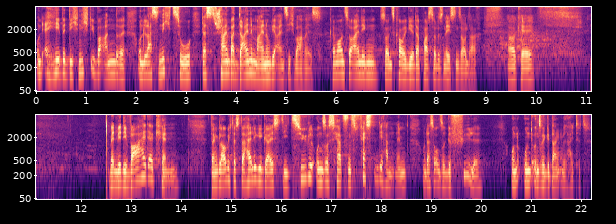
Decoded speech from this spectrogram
und erhebe dich nicht über andere und lass nicht zu, dass scheinbar deine Meinung die einzig wahre ist. Können wir uns so einigen? Sonst korrigiert der Pastor das nächsten Sonntag. Okay. Wenn wir die Wahrheit erkennen, dann glaube ich, dass der Heilige Geist die Zügel unseres Herzens fest in die Hand nimmt und dass er unsere Gefühle und, und unsere Gedanken leitet.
